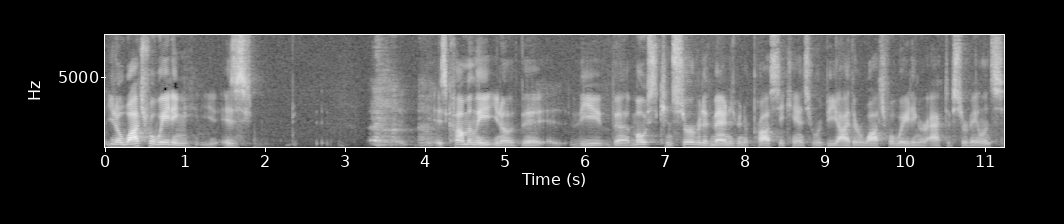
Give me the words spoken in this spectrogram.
you know, watchful waiting is is commonly, you know, the the the most conservative management of prostate cancer would be either watchful waiting or active surveillance.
